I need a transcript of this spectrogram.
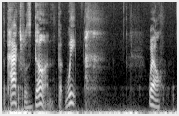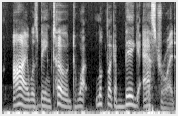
The Pax was done, but we. Well, I was being towed to what looked like a big asteroid,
